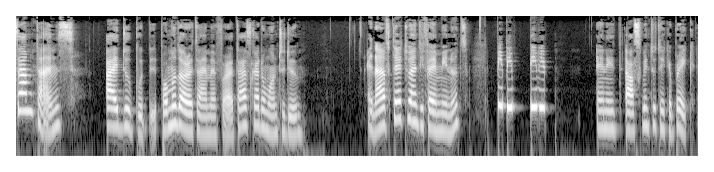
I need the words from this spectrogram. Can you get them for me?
Sometimes I do put the Pomodoro timer for a task I don't want to do. And after 25 minutes, beep, beep, beep, beep, and it asks me to take a break.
